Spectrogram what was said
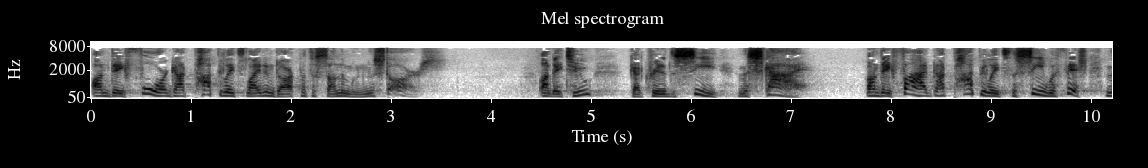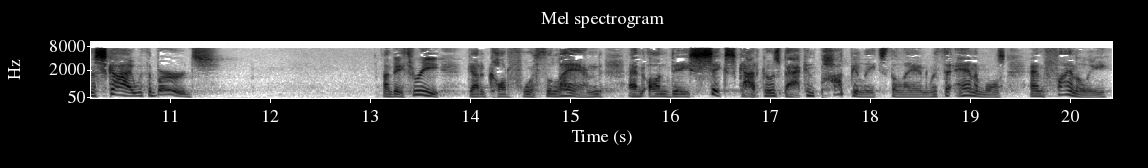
On day four, God populates light and dark with the sun, the moon, and the stars. On day two, God created the sea and the sky. On day five, God populates the sea with fish and the sky with the birds. On day three, God had called forth the land. And on day six, God goes back and populates the land with the animals. And finally,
